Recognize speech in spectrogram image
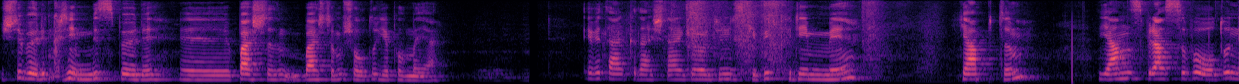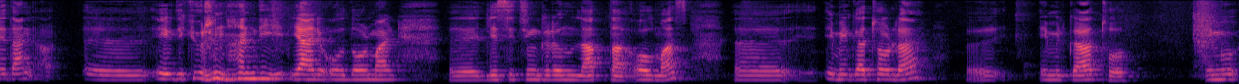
İşte böyle kremimiz böyle başlamış oldu yapılmaya. Evet arkadaşlar gördüğünüz gibi kremimi yaptım. Yalnız biraz sıvı oldu. Neden? E, evdeki üründen değil. Yani o normal e, lesitin granulatla olmaz. E, emulgatorla e, emulgato emu,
